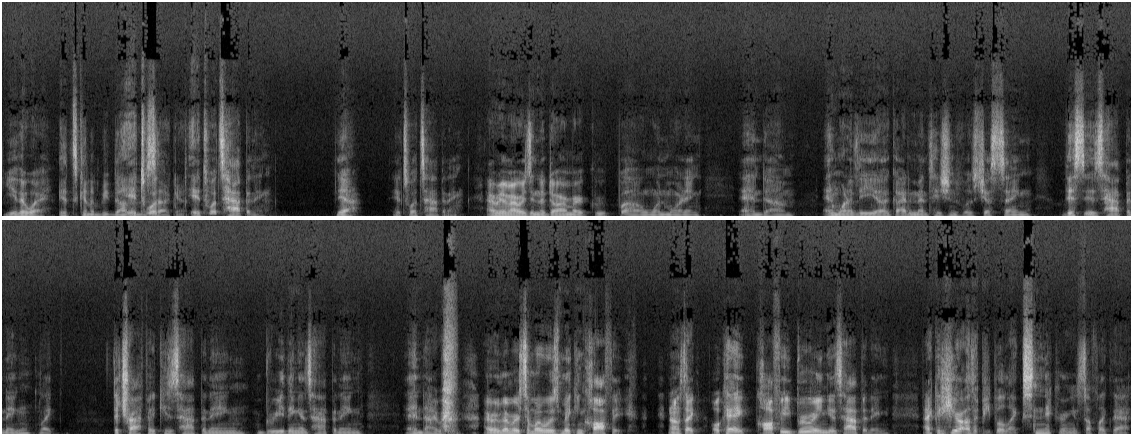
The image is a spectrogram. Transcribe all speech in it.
Either way, it's going to be done it's in a what, second. It's what's happening. Yeah, it's what's happening. I remember I was in a Dharma group uh, one morning, and um, and one of the uh, guided meditations was just saying, "This is happening. Like, the traffic is happening, breathing is happening." And I I remember someone was making coffee, and I was like, "Okay, coffee brewing is happening." I could hear other people like snickering and stuff like that,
